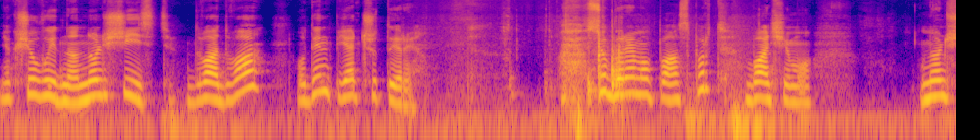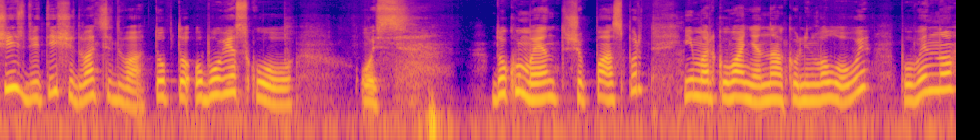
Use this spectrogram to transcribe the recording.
Якщо видно, 0622 154. Все, беремо паспорт, бачимо 06 2022. Тобто обов'язково ось документ, щоб паспорт і маркування на колінвалови повинно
